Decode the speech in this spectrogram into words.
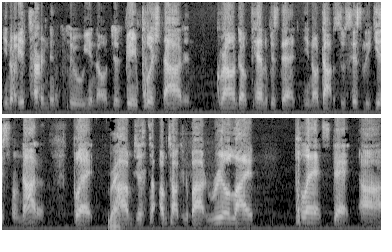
you know, it turned into, you know, just being pushed out and ground up cannabis that you know Dr. Sue Sisley gets from NIDA. But Right. I'm just I'm talking about real life plants that uh,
